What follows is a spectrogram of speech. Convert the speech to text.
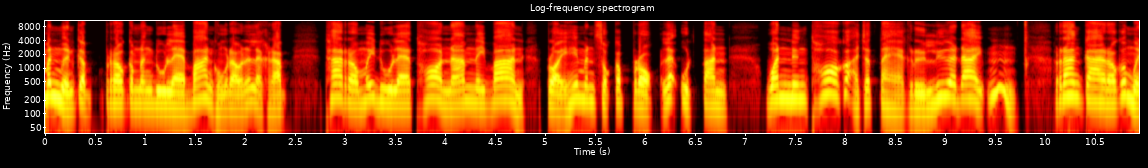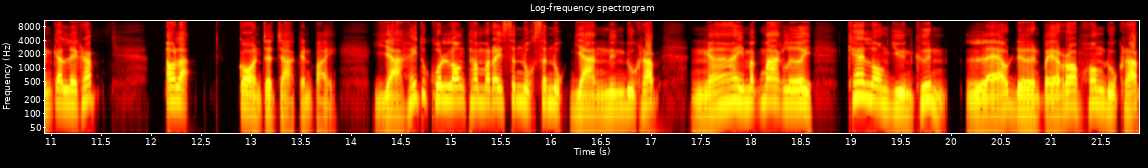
มันเหมือนกับเรากำลังดูแลบ้านของเรานั่นแหละครับ ถ้าเราไม่ดูแลท่อน้ำในบ้าน ปล่อยให้มันสกปรกและอุดตัน วันหนึ่งท่อก็อาจจะแตกหรือเลื่อได้ อืมร่างกายเราก็เหมือนกันเลยครับ เอาล่ะ ก่อนจะจากกันไป อยากให้ทุกคนลองทำอะไรสนุกสนุกๆอย่างหนึ่งดูครับ ง่ายมากๆเลย แค่ลองยืนขึ้น แล้วเดินไปรอบห้องดูครับ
